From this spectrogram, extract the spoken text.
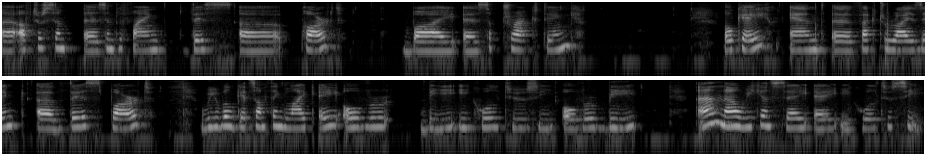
uh, after sim uh, simplifying this uh, part by uh, subtracting okay? And uh, factorizing uh, this part we will get something like a over b equal to c over b. And now we can say a equal to c.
